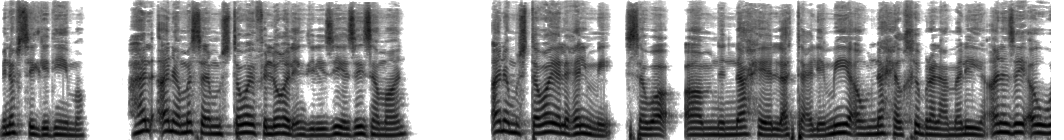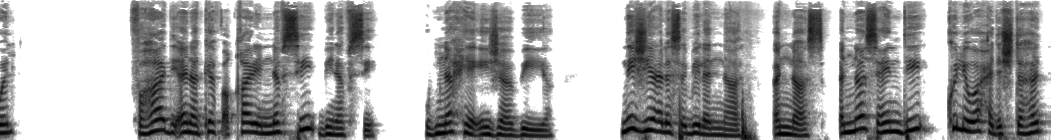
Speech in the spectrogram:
بنفسي القديمة. هل أنا مثلا مستواي في اللغة الإنجليزية زي زمان؟ أنا مستواي العلمي سواء من الناحية التعليمية أو من الناحية الخبرة العملية أنا زي أول. فهذه أنا كيف أقارن نفسي بنفسي وبناحية إيجابية. نيجي على سبيل الناس الناس. الناس عندي كل واحد اجتهد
